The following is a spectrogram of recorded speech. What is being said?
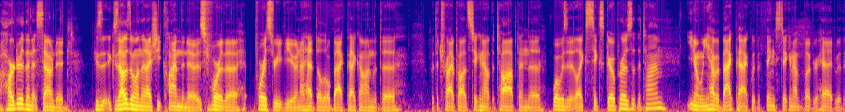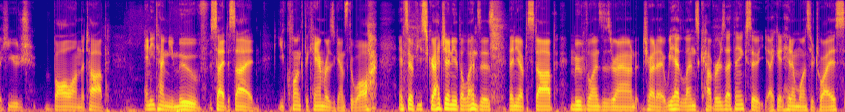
harder than it sounded because I was the one that actually climbed the nose for the for Street View, and I had the little backpack on with the with the tripod sticking out the top and the what was it like six GoPros at the time. You know, when you have a backpack with a thing sticking up above your head with a huge ball on the top, anytime you move side to side, you clunk the cameras against the wall. And so if you scratch any of the lenses, then you have to stop, move the lenses around, try to. We had lens covers, I think, so I could hit them once or twice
